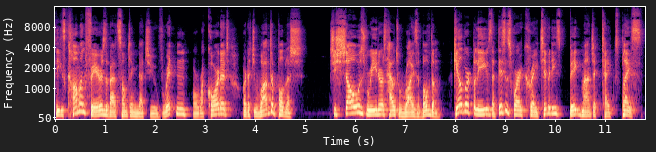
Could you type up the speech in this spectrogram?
these common fears about something that you've written or recorded or that you want to publish. She shows readers how to rise above them. Gilbert believes that this is where creativity's big magic takes place.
